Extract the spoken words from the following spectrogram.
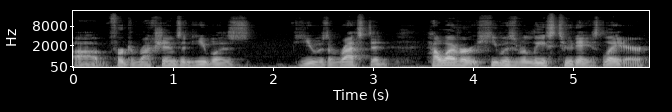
uh, for directions, and he was he was arrested. However, he was released two days later.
